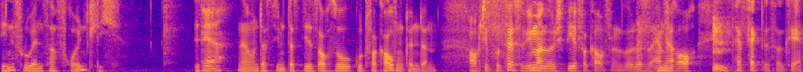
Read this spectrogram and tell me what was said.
Influencer freundlich ist. Ja. Ne? Und dass die, dass die es auch so gut verkaufen können dann. Auch die Prozesse, wie man so ein Spiel verkauft und so, dass es einfach Ja. auch perfekt ist, okay.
